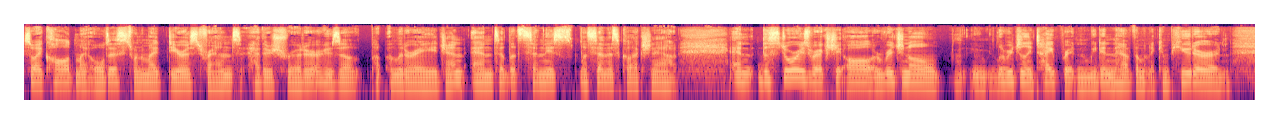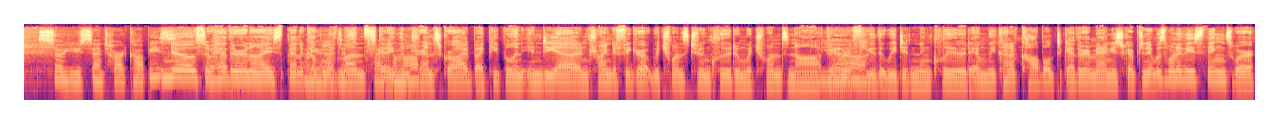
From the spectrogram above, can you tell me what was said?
So I called my oldest, one of my dearest friends, Heather Schroeder, who's a, a literary agent, and said, "Let's send these. Let's send this collection out." And the stories were actually all original, originally typewritten. We didn't have them on a computer, and So you sent hard copies? no, so Heather and I spent a Oh, couple of months getting them them transcribed by people in India and trying to figure out which ones to include and which ones not. There were a few that we didn't include, and we kind of cobbled together a manuscript. And it was one of these things where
